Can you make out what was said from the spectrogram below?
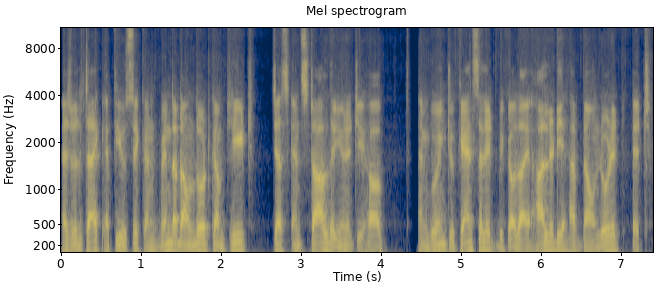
it will take a few seconds. When the download complete, just install the Unity Hub. I'm going to cancel it because I already have downloaded it.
